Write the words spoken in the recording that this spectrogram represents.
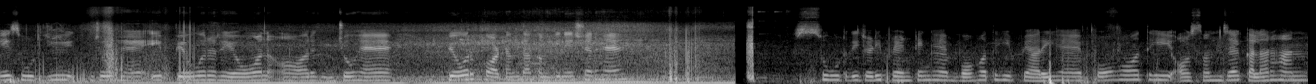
ਇਹ ਸੂਟ ਜੀ ਜੋ ਹੈ, ਇਹ ਪਿਓਰ ਰਿਓਨ ਔਰ ਜੋ ਹੈ ਪਿਓਰ ਕਾਟਨ ਦਾ ਕੰਬੀਨੇਸ਼ਨ ਹੈ। ਸੂਟ ਦੀ ਜਿਹੜੀ ਪ੍ਰਿੰਟਿੰਗ ਹੈ, ਬਹੁਤ ਹੀ ਪਿਆਰੀ ਹੈ, ਬਹੁਤ ਹੀ ਔਸਮ ਜਿਹੇ ਕਲਰ ਹਨ।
